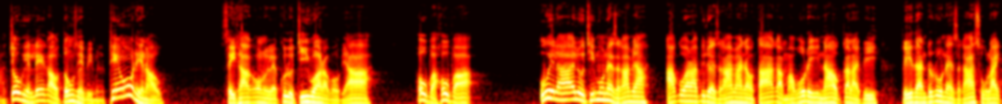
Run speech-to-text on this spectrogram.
။ကျုပ်ရင်လဲကာကို30ပေးမယ်လို့ထင်ဦးထင်တာဟုတ်။စိတ်ထားကောင်းလို့လည်းခုလိုကြီးပွားတာပေါ့ဗျာ။ဟုတ်ပါဟုတ်ပါ။ဥဝေလာအဲ့လိုကြီးမုန်းတဲ့စကားများအာကွာရာပြုတဲ့စကားများကြောင့်တားကမဘိုးတွေနားကိုကတ်လိုက်ပြီးလေတန်တိုးတိုးနဲ့စကားဆိုလိုက်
